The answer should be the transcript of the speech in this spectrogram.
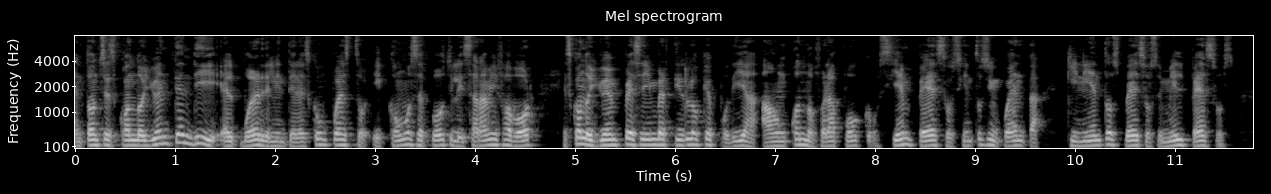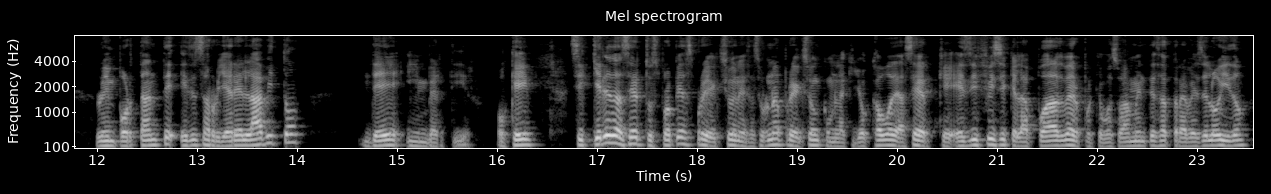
Entonces, cuando yo entendí el poder del interés compuesto y cómo se puede utilizar a mi favor, es cuando yo empecé a invertir lo que podía, aun cuando fuera poco, 100 pesos, 150, 500 pesos, 1000 pesos. Lo importante es desarrollar el hábito de invertir, ¿ok? Si quieres hacer tus propias proyecciones, hacer una proyección como la que yo acabo de hacer, que es difícil que la puedas ver porque pues solamente es a través del oído,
